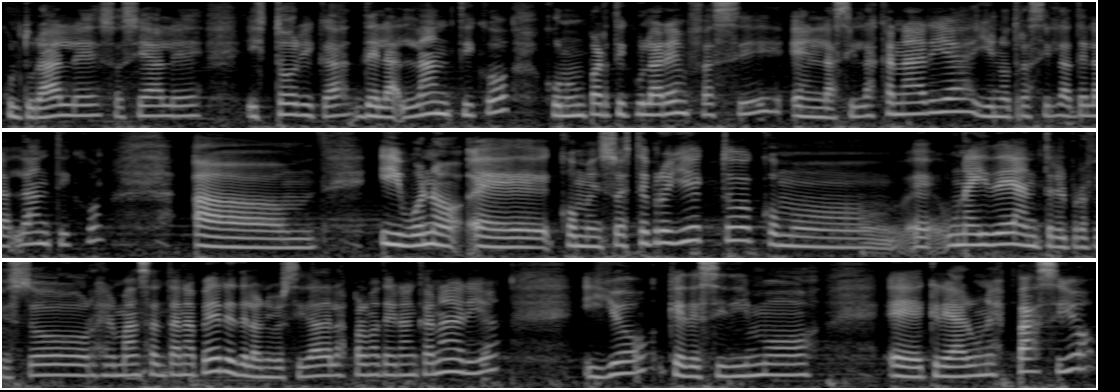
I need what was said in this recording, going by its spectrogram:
culturales, sociales, históricas del Atlántico, con un particular énfasis en las Islas Canarias y en otras islas del Atlántico. y bueno, comenzó este proyecto como una idea entre el profesor Germán Santana Pérez de la Universidad de Las Palmas de Gran Canaria y yo, que decidimos crear un espacio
